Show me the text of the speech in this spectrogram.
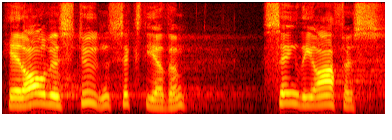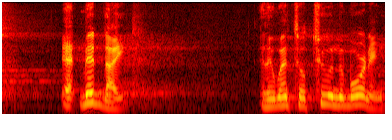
He had all of his students, 60 of them, sing the office at midnight and it went till two in the morning.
